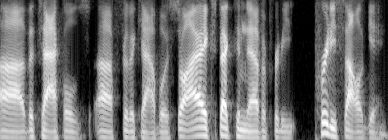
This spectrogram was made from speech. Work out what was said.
uh, the tackles uh, for the Cowboys. So I expect him to have a pretty pretty solid game.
